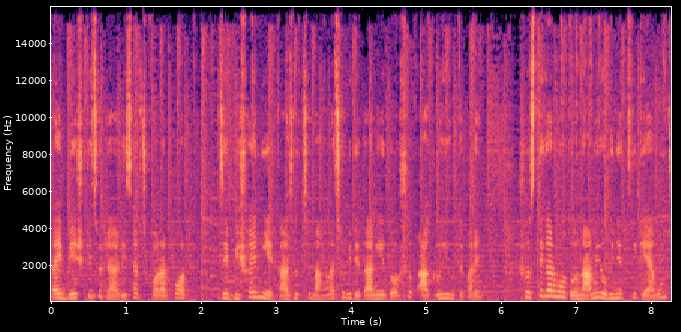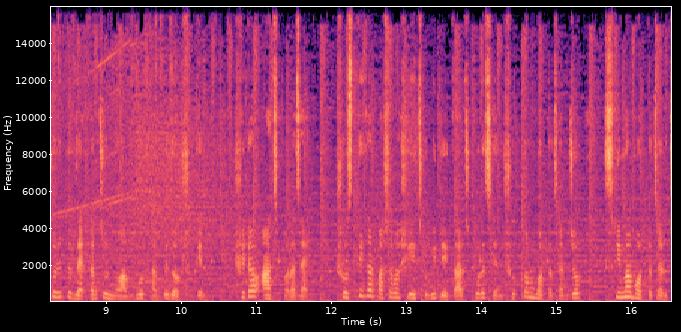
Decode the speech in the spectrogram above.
তাই বেশ কিছুটা রিসার্চ করার পর যে বিষয় নিয়ে কাজ হচ্ছে বাংলা ছবিতে তা নিয়ে দর্শক আগ্রহী হতে পারেন। স্বস্তিকার মতো নামী অভিনেত্রীকে এমন চরিত্র দেখার জন্য আগ্রহ থাকবে দর্শকের। সেটাও আজ করা যায়। স্বস্তিকার পাশাপাশি এই ছবিতে কাজ করেছেন সত্যম ভট্টাচার্য, শ্রীমা ভট্টাচার্য,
